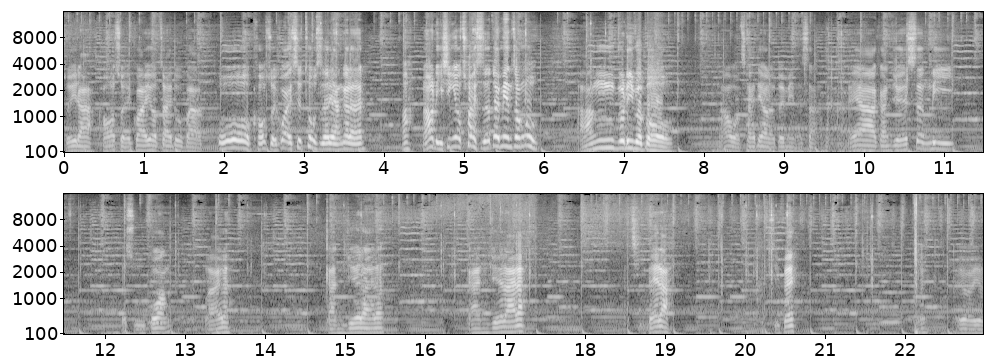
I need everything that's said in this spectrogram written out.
所以啦，口水怪又再度把哦，口水怪一次吐死了两个人啊，然后李信又踹死了对面中路，unbelievable！然后我拆掉了对面的上塔，哎呀，感觉胜利的曙光来了，感觉来了。感觉来了，起飞了，起飞！哎呦哎呦！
